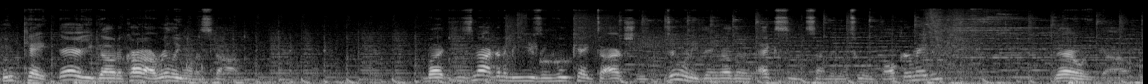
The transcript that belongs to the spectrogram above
Hoop Cake. There you go. The card I really want to stop. But he's not going to be using Hoop Cake to actually do anything other than Exceed summon into Invoker, maybe? There we go.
